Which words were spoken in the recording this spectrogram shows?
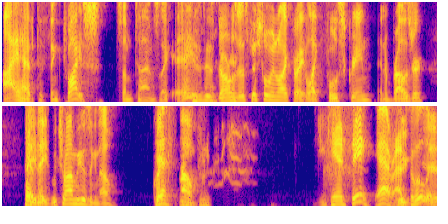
I have to think twice sometimes. Like, hey, is this normal, especially when like right, like full screen in a browser. Hey, Nate, which one I'm using now? Quick, Yeah. now. You can't see. Yeah, absolutely.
